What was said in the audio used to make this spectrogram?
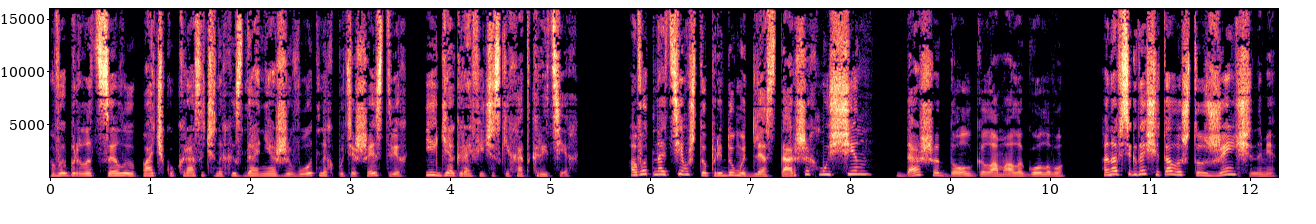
Выбрала целую пачку красочных изданий о животных, путешествиях и географических открытиях. А вот над тем, что придумать для старших мужчин, Даша долго ломала голову. Она всегда считала, что с женщинами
